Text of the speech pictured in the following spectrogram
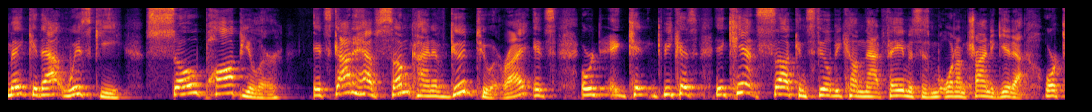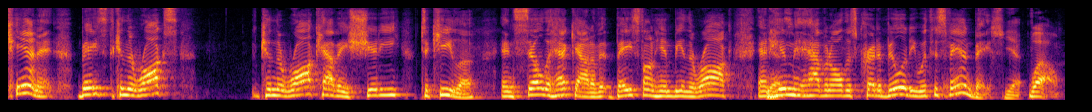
make that whiskey so popular? It's got to have some kind of good to it, right? It's or it can, because it can't suck and still become that famous is what I'm trying to get at. Or can it? Based can the rocks can the Rock have a shitty tequila and sell the heck out of it based on him being the Rock and Yes. him having all this credibility with his fan base? Yeah. Well,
